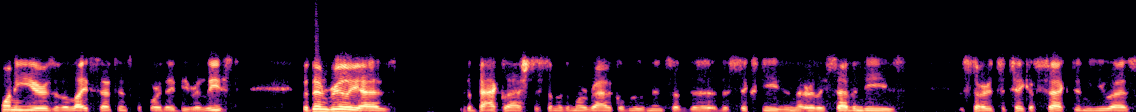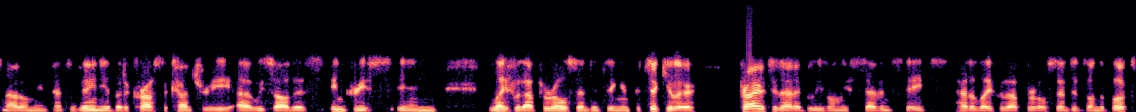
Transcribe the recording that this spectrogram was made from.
20 years of a life sentence before they'd be released. But then, really, as the backlash to some of the more radical movements of the, the 60s and the early 70s started to take effect in the U.S., not only in Pennsylvania, but across the country, uh, we saw this increase in life without parole sentencing in particular Prior to that, I believe only seven states had a life without parole sentence on the books.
